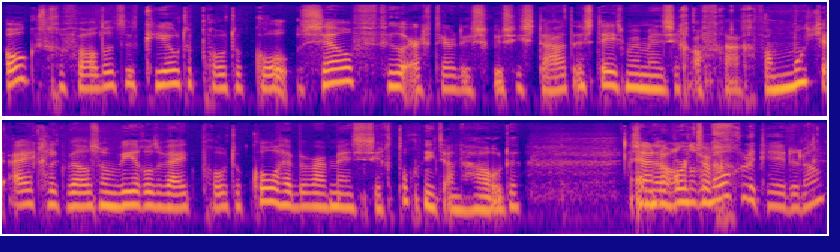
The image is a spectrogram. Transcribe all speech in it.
ook het geval dat het Kyoto-protocol zelf veel erg ter discussie staat. En steeds meer mensen zich afvragen van... moet je eigenlijk wel zo'n wereldwijd protocol hebben... waar mensen zich toch niet aan houden? Zijn er andere mogelijkheden dan?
